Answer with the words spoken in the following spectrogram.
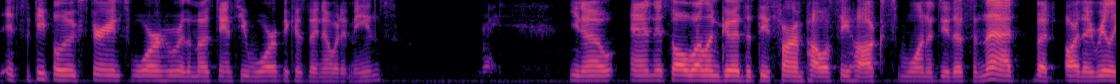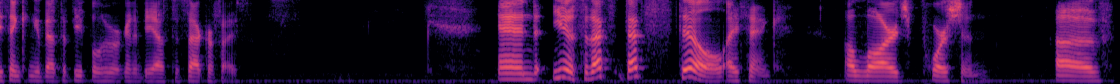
it's the people who experience war who are the most anti-war because they know what it means. You know, and it's all well and good that these foreign policy hawks want to do this and that, but are they really thinking about the people who are going to be asked to sacrifice? And you know, so that's that's still, I think, a large portion of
